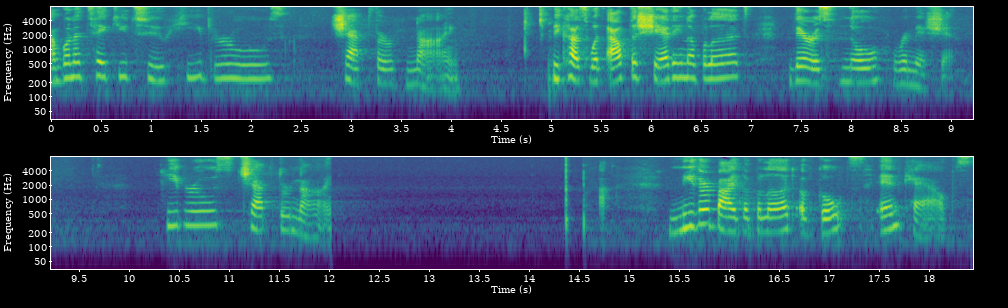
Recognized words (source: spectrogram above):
I'm going to take you to Hebrews chapter 9 because without the shedding of blood, there is no remission. Hebrews chapter 9. Neither by the blood of goats and calves,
